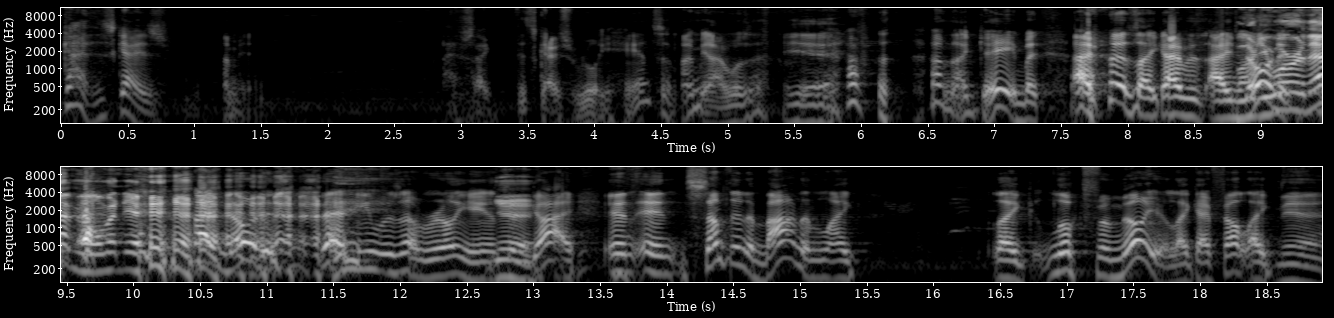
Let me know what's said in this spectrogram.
"God, this guy is. I mean, was like, this guy's really handsome. I mean, I wasn't. Yeah. I'm not gay, but I was like, I was. I But noticed, you were in that moment, yeah. I noticed that he was a really handsome Yeah. guy, and and something about him like, like looked familiar. Like I felt like Yeah.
